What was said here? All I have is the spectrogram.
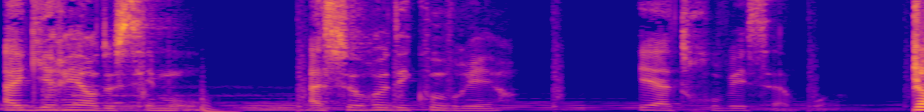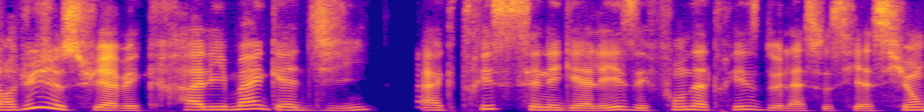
à guérir de ses maux, à se redécouvrir et à trouver sa voie. Aujourd'hui, je suis avec Halima Gadji, actrice sénégalaise et fondatrice de l'association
